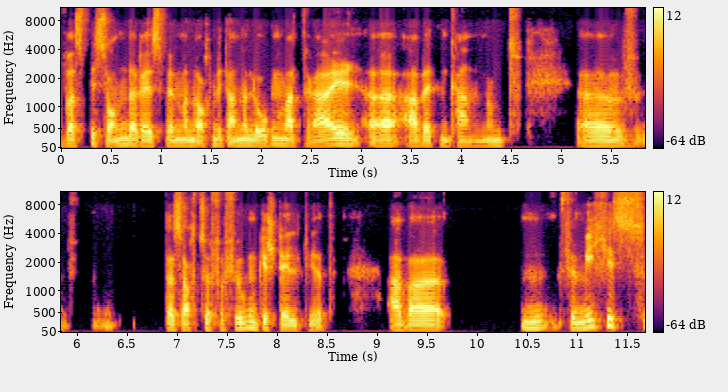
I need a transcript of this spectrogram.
was Besonderes, wenn man auch mit analogem Material äh, arbeiten kann und äh, das auch zur Verfügung gestellt wird. Aber für mich ist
